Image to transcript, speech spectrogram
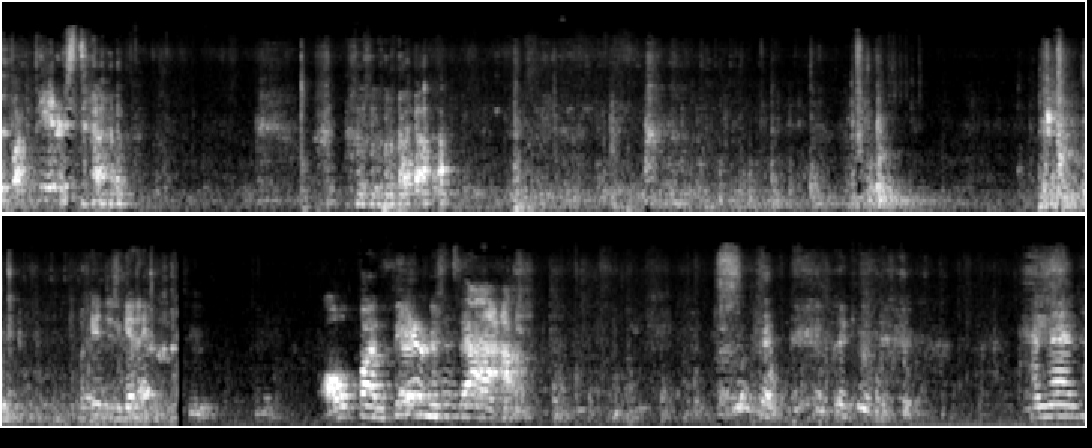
오빠 theater style. okay, did you get it? Two, three. Opa theater style. and then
